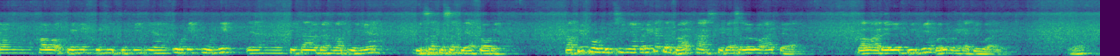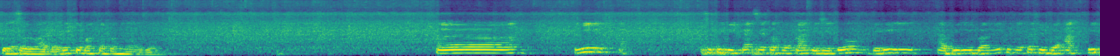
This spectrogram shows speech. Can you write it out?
yang kalau pengen benih-benih yang unik-unik yang kita udah nggak punya bisa pesan di Atorik tapi produksinya mereka terbatas tidak selalu ada. Kalau ada lebihnya baru mereka jual. Ya, tidak selalu ada. Ini cuma contohnya aja. Eh, ini sertifikat saya temukan di situ. Jadi Abi Ibang ini ternyata juga aktif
